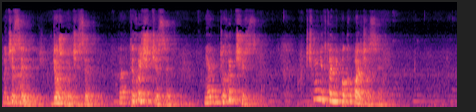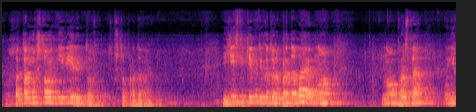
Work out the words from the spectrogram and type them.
Ну часы, дешево часы. Да? Ты хочешь часы? Нет, ты хочешь часы? Почему никто не покупает часы? Потому что он не верит в то, что продавает. И есть такие люди, которые продавают, но, но просто у них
